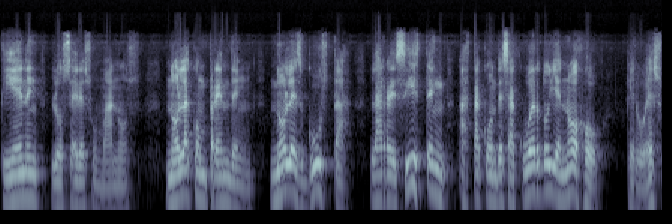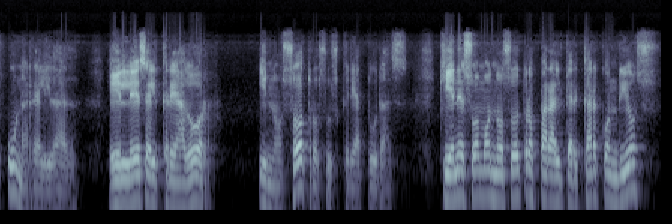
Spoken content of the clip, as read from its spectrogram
tienen los seres humanos. No la comprenden, no les gusta, la resisten hasta con desacuerdo y enojo, pero es una realidad Él es el creador y nosotros sus criaturas. ¿Quiénes somos nosotros para altercar con Dios?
